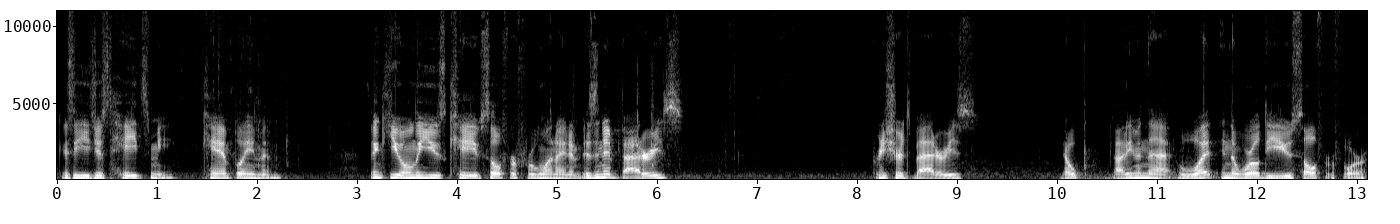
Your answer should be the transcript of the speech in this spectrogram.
because he just hates me can't blame him I think you only use cave sulfur for one item. Isn't it batteries? Pretty sure it's batteries. Nope, not even that. What in the world do you use sulfur for?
